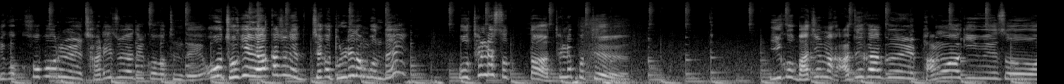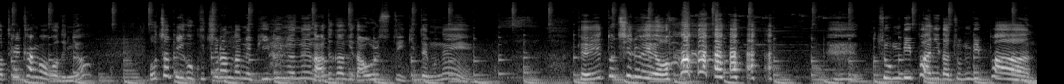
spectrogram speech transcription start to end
이거 커버를 잘해줘야 될 것 같은데. 어 저기 아까 전에 제가 돌리던 건데? 어 텔레 썼다 텔레포트. 이거 마지막 아드각을 방어하기 위해서 텔 탄 거거든요? 어차피 이거 구출한 다음에 비비면은 아드각이 나올 수도 있기 때문에. 오케이 또 치료해요. 좀비판이다 좀비판.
